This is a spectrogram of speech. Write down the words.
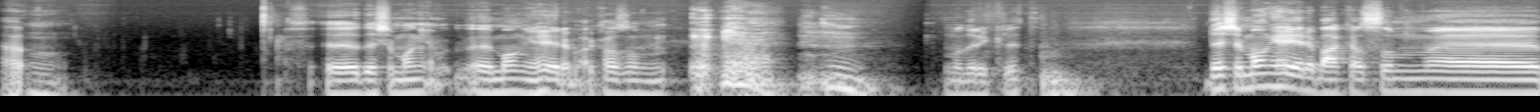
Ja. Eh, det er ikke mange, eh, mange høyrebacker som Må drikke litt. Det er ikke mange høyrebacker som, uh,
